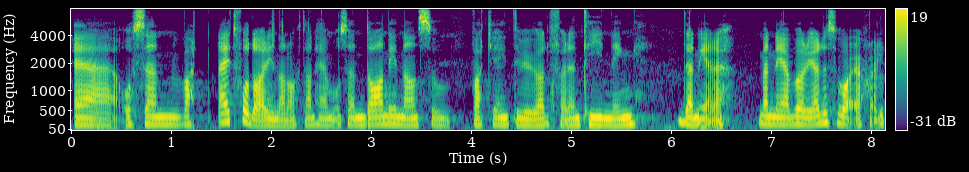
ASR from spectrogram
Eh, och sen, vart, nej två dagar innan åkte han hem och sen dagen innan så vart jag intervjuad för en tidning där nere. Men när jag började så var jag själv,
